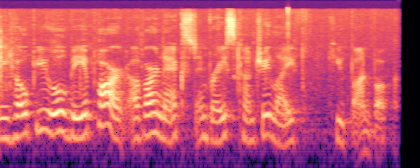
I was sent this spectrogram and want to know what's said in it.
We hope you will be a part of our next Embrace Country Life coupon book.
